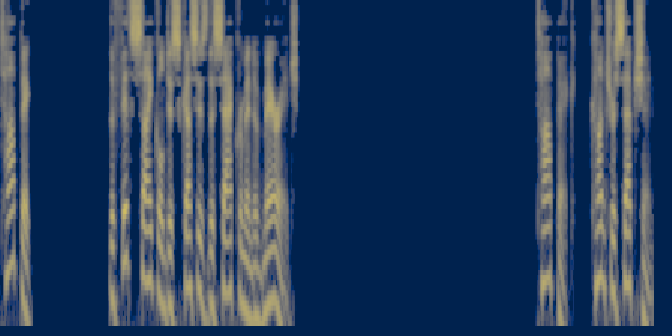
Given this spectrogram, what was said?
Topic. The fifth cycle discusses the sacrament of marriage. Topic: Contraception.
